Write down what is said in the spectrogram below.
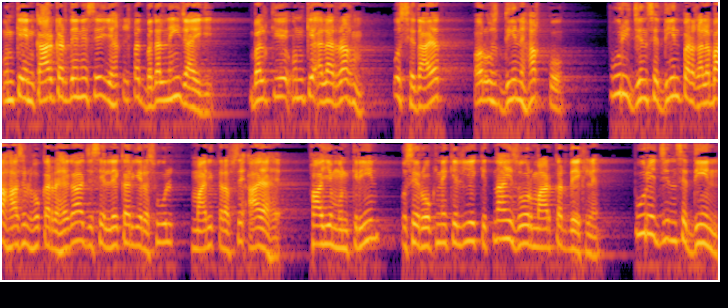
ان کے انکار کر دینے سے یہ حقیقت بدل نہیں جائے گی، بلکہ ان کے الرغم اس ہدایت اور اس دین حق کو پوری جن سے دین پر غلبہ حاصل ہو کر رہے گا، جسے لے کر یہ رسول ہماری طرف سے آیا ہے۔ خواہ یہ منکرین اسے روکنے کے لیے کتنا ہی زور مار کر دیکھ لیں۔ پورے جن سے دین،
